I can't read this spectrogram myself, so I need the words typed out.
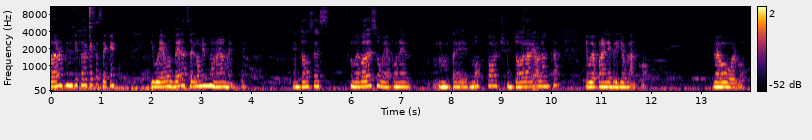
Voy a dar unos minutitos a que se seque y voy a volver a hacer lo mismo nuevamente. Entonces, luego de eso voy a poner mm, eh, Mod Podge en toda el área blanca y voy a ponerle brillo blanco. Luego vuelvo.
